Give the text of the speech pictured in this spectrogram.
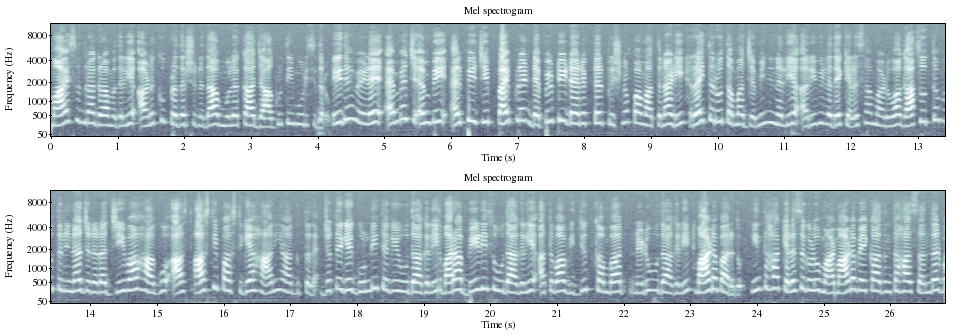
ಮಾಯಸಂದ್ರ ಗ್ರಾಮದಲ್ಲಿ ಅಣುಕು ಪ್ರದರ್ಶನದ ಮೂಲಕ ಜಾಗೃತಿ ಮೂಡಿಸಿದರು. ಇದೇ ವೇಳೆ MHMB LPG pipeline deputy director Krishnappa ಮಾತನಾಡಿ, ರೈತರು ತಮ್ಮ ಜಮೀನಿನಲ್ಲಿ ಅರಿವಿಲ್ಲದೆ ಕೆಲಸ ಮಾಡುವಾಗ ಸುತ್ತಮುತ್ತಲಿನ ಜನರ ಜೀವ ಹಾಗೂ ಆಸ್ತಿ ಆಸ್ತಿಪಾಸ್ತಿಗೆ ಹಾನಿಯಾಗುತ್ತದೆ. ಜೊತೆಗೆ ಗುಂಡಿ ತೆಗೆಯುವುದಾಗಲಿ, ಮರ ಬೀಳಿಸುವುದಾಗಲಿ ಅಥವಾ ವಿದ್ಯುತ್ ಕಂಬ ನೆಡುವುದಾಗಲಿ ಮಾಡಬಾರದು. ಇಂತಹ ಕೆಲಸಗಳು ಮಾಡಬೇಕಾದಂತಹ ಸಂದರ್ಭ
